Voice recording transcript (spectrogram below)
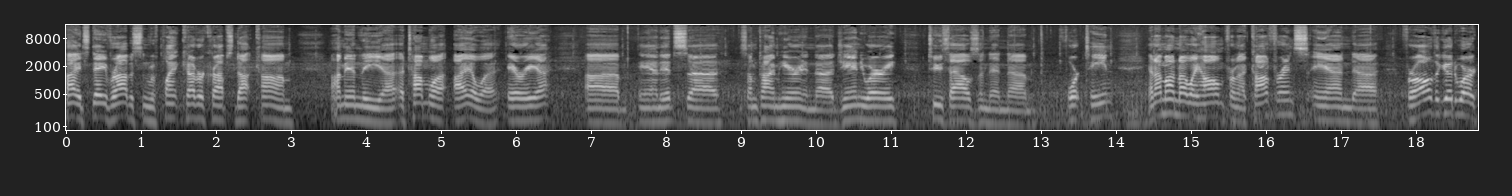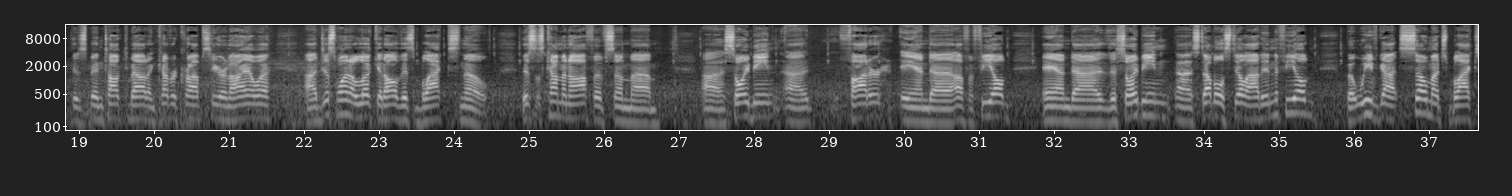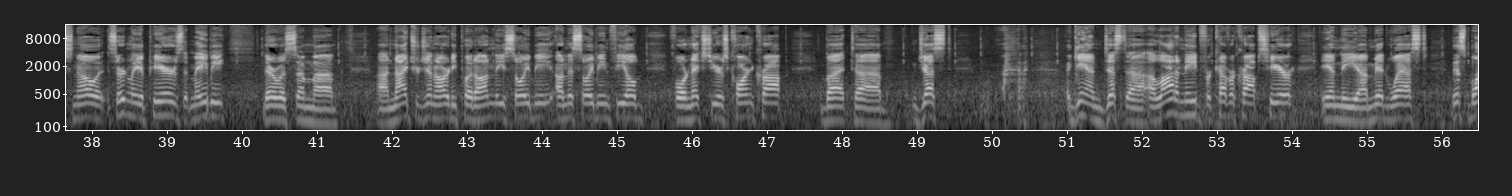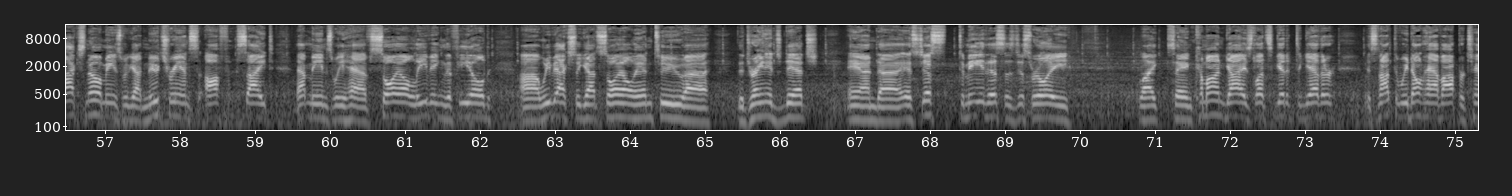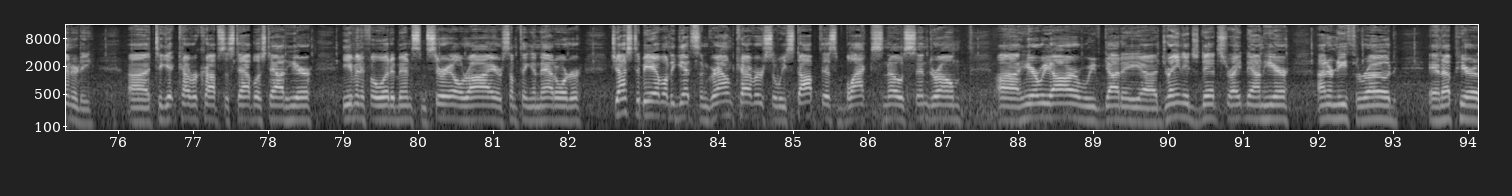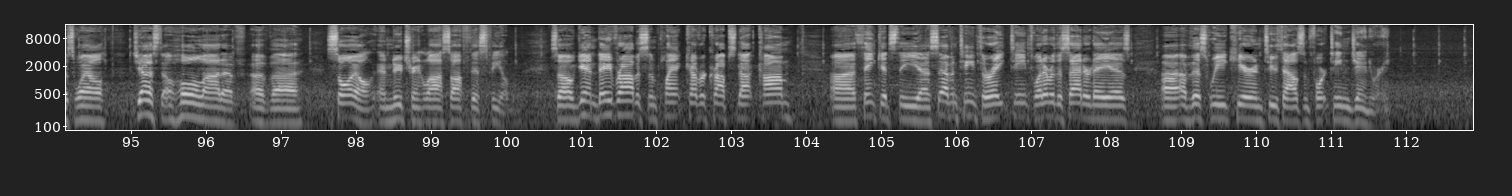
Hi, it's Dave Robison with PlantCoverCrops.com. I'm in the uh, Ottumwa, Iowa area, uh, and it's uh, sometime here in uh, January 2014. And I'm on my way home from a conference, and uh, for all the good work that's been talked about in cover crops here in Iowa, I just want to look at all this black snow. This is coming off of some um, uh, soybean fodder and uh, off a field. And uh, the soybean uh, stubble is still out in the field but we've got so much black snow. It certainly appears that maybe there was some uh, uh, nitrogen already put on these soybean on this soybean field for next year's corn crop. But uh, just again just a lot of need for cover crops here in the Midwest this black snow means we've got nutrients off site. That means we have soil leaving the field. Uh, we've actually got soil into uh, the drainage ditch. And uh, it's just, to me, this is just really like saying, come on guys, let's get it together. It's not that we don't have opportunity uh, to get cover crops established out here, even if it would have been some cereal rye or something in that order just to be able to get some ground cover so we stop this black snow syndrome. Uh, here we are, we've got a uh, drainage ditch right down here underneath the road and up here as well. Just a whole lot of, of uh, soil and nutrient loss off this field. So again, Dave Robison, plantcovercrops.com. Uh, I think it's the 17th uh, or 18th, whatever the Saturday is, uh, of this week here in 2014 January.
